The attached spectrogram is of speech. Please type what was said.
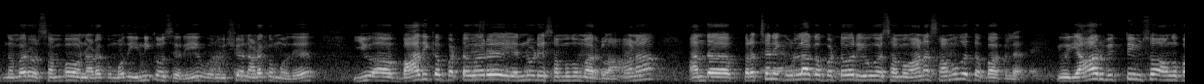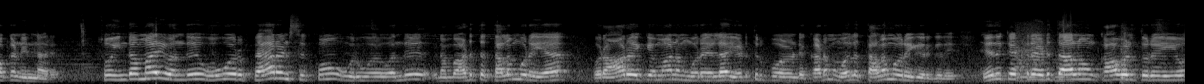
இந்த மாதிரி ஒரு சம்பவம் நடக்கும்போது இன்றைக்கும் சரி ஒரு விஷயம் நடக்கும்போது யு பாதிக்கப்பட்டவர் என்னுடைய சமூகமாக இருக்கலாம். ஆனால் அந்த பிரச்சனைக்கு உள்ளாக்கப்பட்டவர் இவங்க சமூகம். ஆனால் சமூகத்தை பார்க்கல. இவர் யார் விக்டிம்ஸோ அவங்க பக்கம் நின்னார். ஸோ இந்த மாதிரி வந்து ஒவ்வொரு பேரண்ட்ஸுக்கும் ஒரு வந்து நம்ம அடுத்த தலைமுறையை ஒரு ஆரோக்கியமான முறையில் எடுத்துகிட்டு போக வேண்டிய கடமை. முதல்ல தலைமுறைக்கு இருக்குது. எதுக்கெற்ற எடுத்தாலும் காவல்துறையோ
